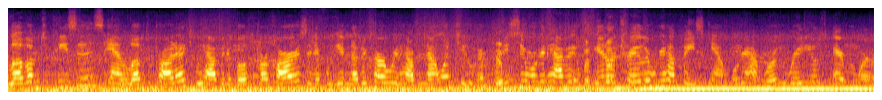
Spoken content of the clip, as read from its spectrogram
love them to pieces and love the product. We have it in both of our cars, and if we get another car, we're gonna have it in that one too. And pretty soon we're gonna have it in our trailer. We're gonna have base camp. We're gonna have Rugged radios everywhere.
